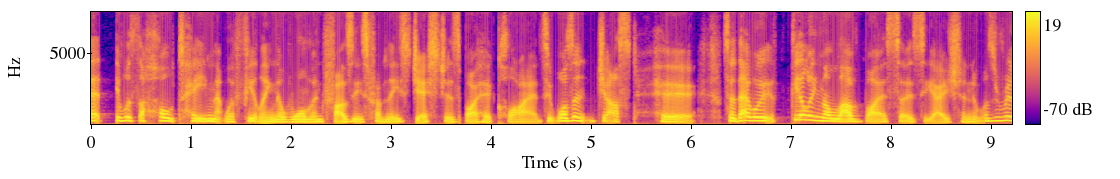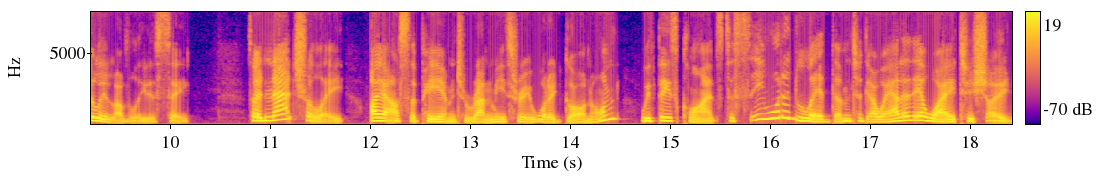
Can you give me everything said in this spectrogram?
that it was the whole team that were feeling the warm and fuzzies from these gestures by her clients. It wasn't just her. So they were feeling the love by association. It was really lovely to see. So naturally, I asked the PM to run me through what had gone on with these clients to see what had led them to go out of their way to show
